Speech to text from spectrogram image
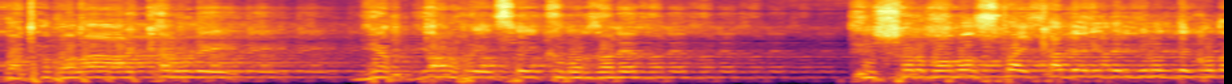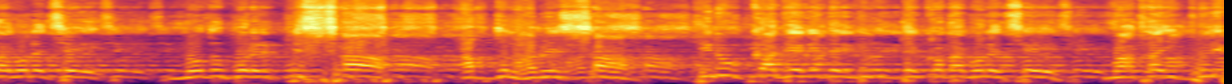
কথা বলার কারণে গ্রেফতার হয়েছে এই খবর জানেন? মধুপুরের আব্দুল হামিদ শাহ, তিনিও কথা বলেছে। মাথায় গুলি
